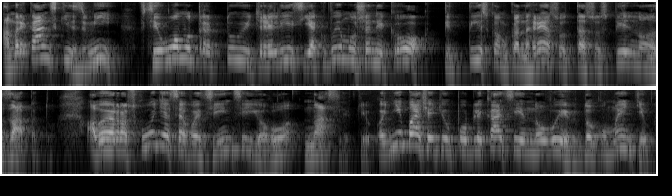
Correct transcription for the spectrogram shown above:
Американські ЗМІ в цілому трактують реліз як вимушений крок під тиском Конгресу та суспільного запиту, але розходяться в оцінці його наслідків. Одні бачать у публікації нових документів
